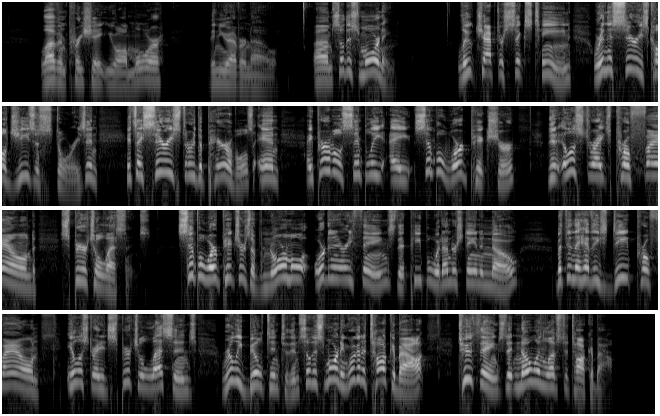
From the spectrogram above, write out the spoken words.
love and appreciate you all more than you ever know. Um, so this morning, Luke chapter 16, we're in this series called Jesus Stories, and it's a series through the parables, and a parable is simply a simple word picture that illustrates profound spiritual lessons. Simple word pictures of normal, ordinary things that people would understand and know, but then they have these deep, profound, illustrated spiritual lessons really built into them. So this morning, we're going to talk about two things that no one loves to talk about.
